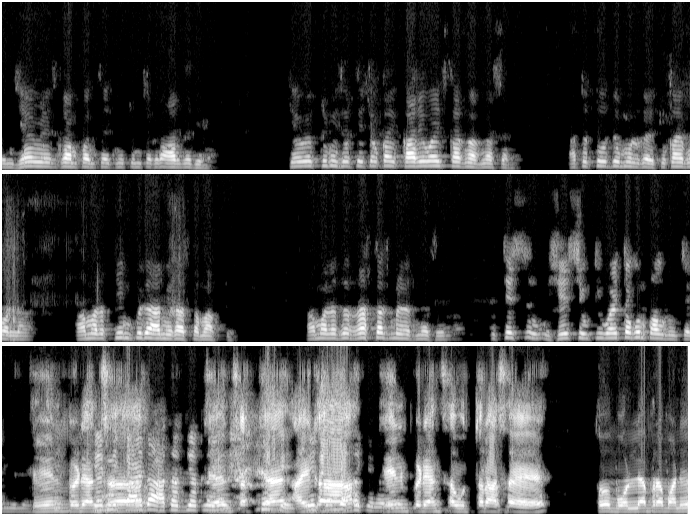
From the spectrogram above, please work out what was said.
पण ज्या वेळेस ग्रामपंचायतने तुमच्याकडे अर्ज दिला त्यावेळेस तुम्ही जर त्याच्यावर काही कार्यवाहीच करणार नसाल आता तो जो मुलगा आहे तो काय बोलला आम्हाला तीन पिढ्या आम्ही रस्ता मागतो आम्हाला जर रस्ताच मिळत नसेल तर ते हे शेवटी वैतागून पाऊल उचललेले आहे. तीन त्यांनी पिढ्यांचं कायदा हातात घेतला त्यांचं- चूक आहे. त्या- हे ऐका शंभर टक्के बरोबर आहे. तीन पिढ्यांचं उत्तर असं आहे तो बोलल्याप्रमाणे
